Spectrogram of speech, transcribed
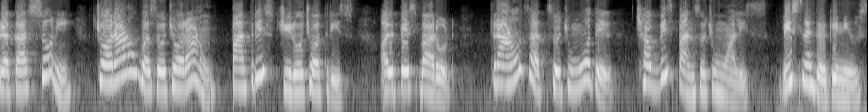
પ્રકાશ સોની, ચોરાણું બસો ચોરાણું, પાંત્રીસ જીરો ચોત્રીસ. અલ્પેશ બારોટ, ત્રાણું સાતસો ચુમ્મોતેર છવ્વીસ પાંચસો ચુમ્માલીસ વિસનગર કે ન્યૂઝ.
